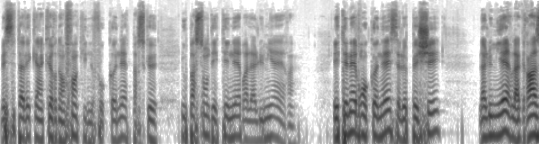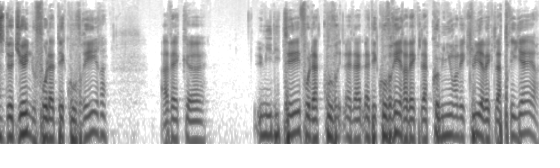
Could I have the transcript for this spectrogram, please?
mais c'est avec un cœur d'enfant qu'il nous faut connaître, parce que nous passons des ténèbres à la lumière. Les ténèbres, on connaît, c'est le péché. La lumière, la grâce de Dieu, il nous faut la découvrir avec euh, humilité, il faut la, découvrir avec la communion avec lui, avec la prière.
